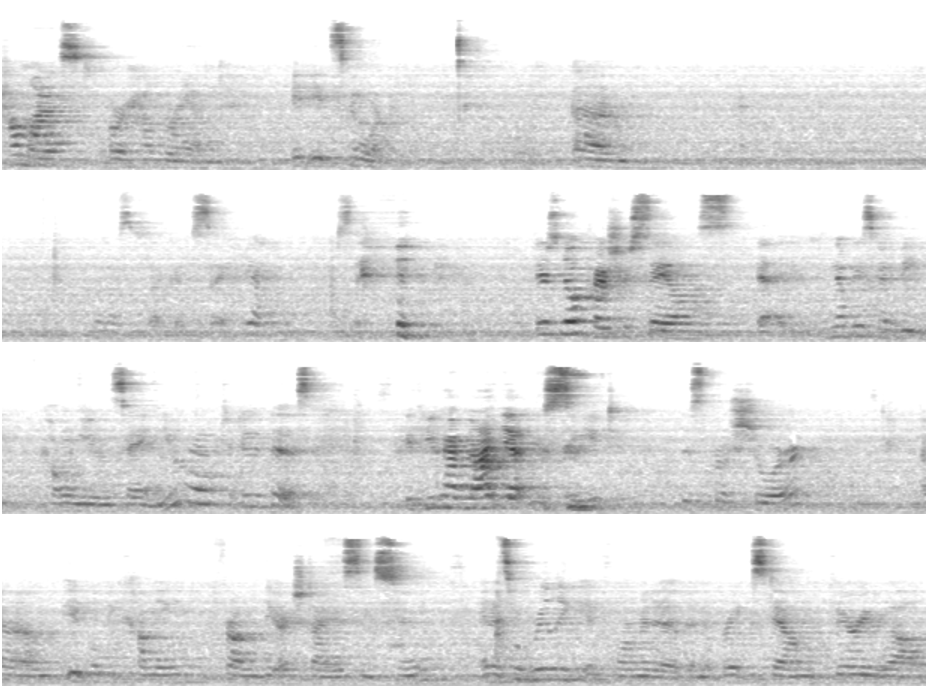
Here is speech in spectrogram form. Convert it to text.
how modest or how grand, it, it's going to work. Um, what else was I going to say? Yeah. There's no pressure sales. Uh, nobody's going to be calling you and saying, you have to do this. If you have not yet received this brochure, um, it will be coming from the Archdiocese soon. And it's really informative and it breaks down very well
